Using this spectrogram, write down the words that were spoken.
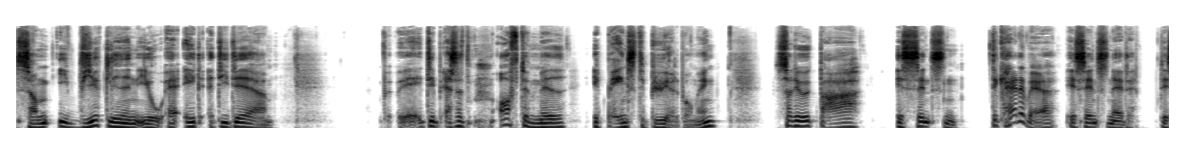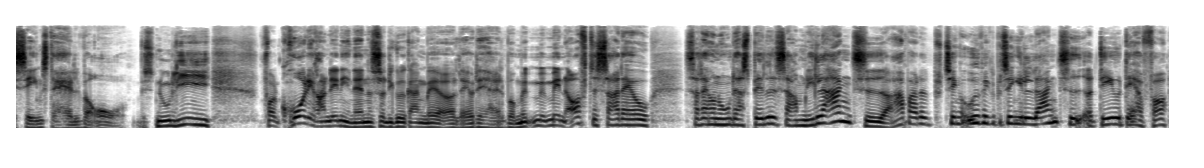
som i virkeligheden jo er et af de der, øh, det, altså ofte med et bands debutalbum, ikke? så er det jo ikke bare essensen. Det kan det være essensen af det, det seneste halve år. Hvis nu lige folk hurtigt rendte ind i hinanden, så er de gået i gang med at lave det her album. Men, men, men ofte så er, der jo, så er der jo nogen, der har spillet sammen i lang tid, og arbejdet på ting og udviklet på ting i lang tid, og det er jo derfor,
